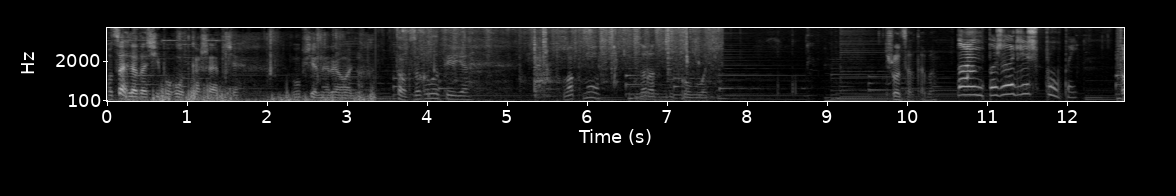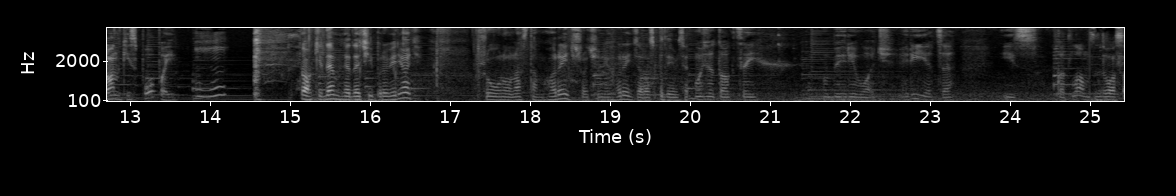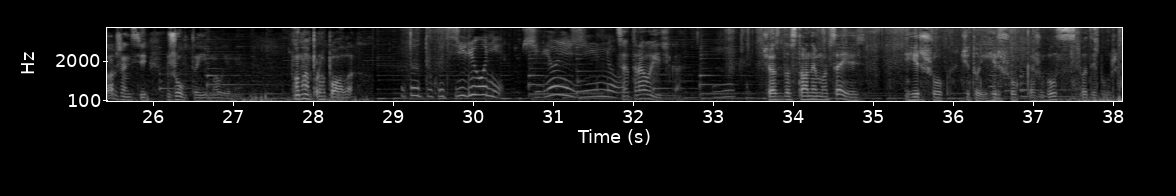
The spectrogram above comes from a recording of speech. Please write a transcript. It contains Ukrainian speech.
Оце глядачі погодка шепче. Взагалі нереально. Так, заколотив я вапно, зараз буду пробувати. Що це в тебе? Танк пожаришь пупой. Танк із попой? Угу. Так, ідемо глядачі перевіряти, що воно у нас там горить, що чи не горить. Зараз подивимося. Ось отак цей обігрівач гріє це із котла. Два саджанці жовтої малини. Вона пропала Тут такой зеленый, зеленый, зеленый. Це травичка. Угу. Зараз достанемо цей ось гіршок. Чи той гіршок кажу, господи боже.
